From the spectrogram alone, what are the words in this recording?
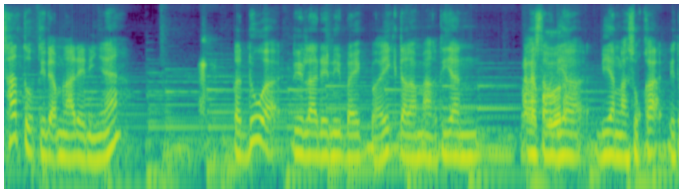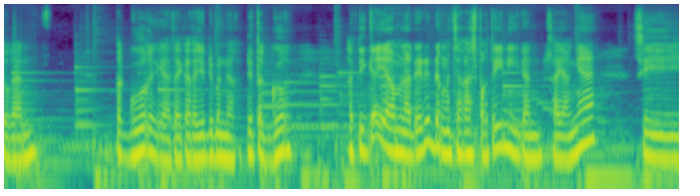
Satu, tidak meladeninya. Kedua, diladeni baik-baik dalam artian kasih tahu dia dia nggak suka gitu kan. Tegur ya, tadi katanya dia benar, ditegur. Ketiga ya meladeni dengan cara seperti ini dan sayangnya si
